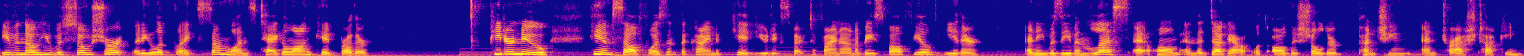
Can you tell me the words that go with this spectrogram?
even though he was so short that he looked like someone's tag along kid brother. Peter knew he himself wasn't the kind of kid you'd expect to find on a baseball field either, and he was even less at home in the dugout with all the shoulder punching and trash talking.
